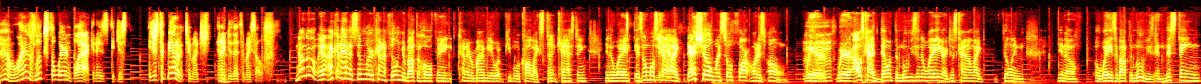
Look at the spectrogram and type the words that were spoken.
oh, why is Luke still wearing black? And it's, it just it just took me out of it too much, and I did that to myself. No, no. And I kind of had a similar kind of feeling about the whole thing. Kind of remind me of what people would call like stunt casting in a way. It's almost kind of like that show went so far on its own where Mhm. where I was kind of done with the movies in a way, or just kind of like feeling, you know, a ways about the movies. And this thing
